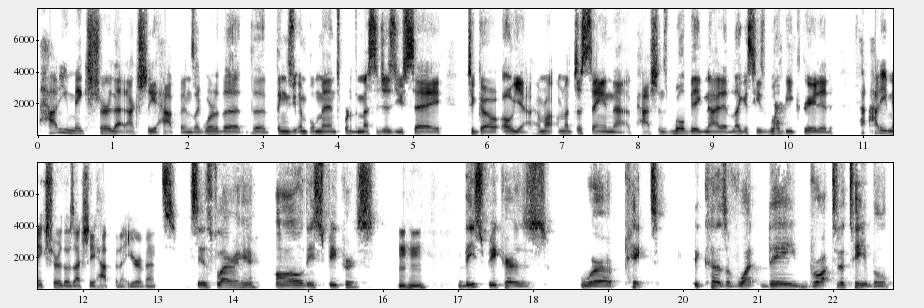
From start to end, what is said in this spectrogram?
how do you make sure that actually happens? Like, what are the, the things you implement? What are the messages you say to go, oh, yeah, I'm not, I'm not just saying that passions will be ignited, legacies will be created. H- how do you make sure those actually happen at your events? See this flyer right here? All these speakers, Mm-hmm. these speakers were picked because of what they brought to the table,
